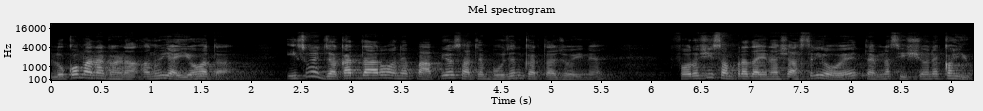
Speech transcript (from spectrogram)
લોકોમાંના ઘણા અનુયાયીઓ હતા. ઈસુએ જકાતદારો અને પાપીઓ સાથે ભોજન કરતા જોઈને ફરોશી સંપ્રદાયના શાસ્ત્રીઓએ તેમના શિષ્યોને કહ્યું,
